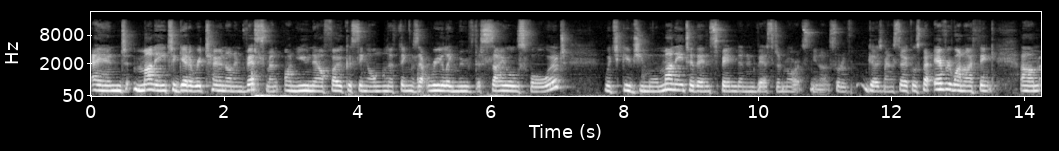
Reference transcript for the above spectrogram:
and money to get a return on investment on you now focusing on the things that really move the sales forward, which gives you more money to then spend and invest and more. It's, you know, it sort of goes around in circles. But everyone, I think, um,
